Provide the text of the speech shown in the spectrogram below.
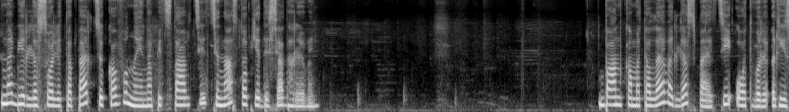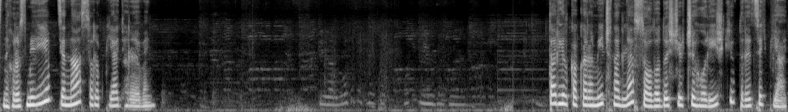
Набір для солі та перцю кавуни на підставці. Ціна 150 гривень. Банка металева для спецій. Отвори різних розмірів. Ціна 45 гривень. Тарілка керамічна для солодощів чи горішків 35.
